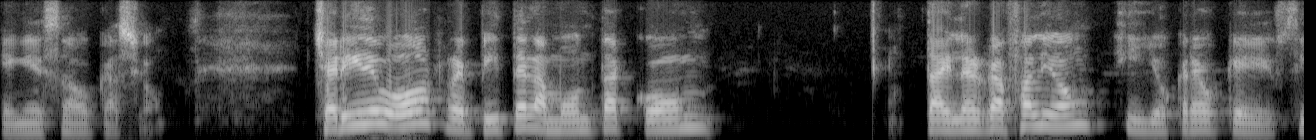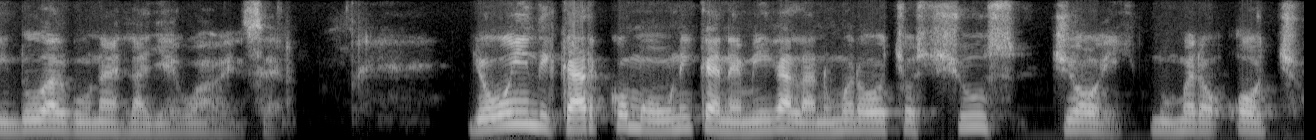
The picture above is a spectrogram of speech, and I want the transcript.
en esa ocasión. Cherry DeVoe repite la monta con Tyler Gafaleón y yo creo que sin duda alguna es la yegua a vencer. Yo voy a indicar como única enemiga la número 8, Shoes Joy, número 8.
